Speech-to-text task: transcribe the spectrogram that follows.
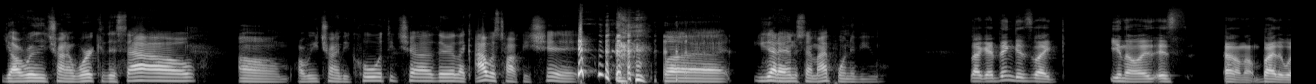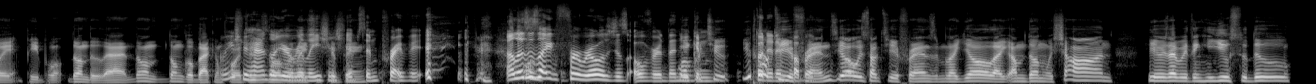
y'all really trying to work this out? Um, are we trying to be cool with each other?" Like I was talking shit, but you got to understand my point of view. like I think it's like you know it, it's I don't know. By the way, people don't do that. Don't don't go back and I mean, you should handle your relationship relationships thing. in private. Unless it's like for real, it's just over. Then Well, you can. you, you put talk it to in your public. friends. You always talk to your friends and be like, "Yo, like I'm done with Sean. Here's everything he used to do.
